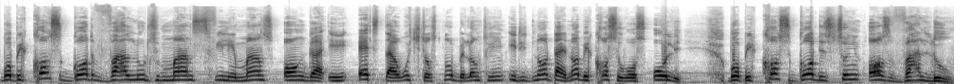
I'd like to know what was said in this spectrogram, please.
but because God valued man's feeling, man's hunger, he ate that which does not belong to him. He did not die, not because he was holy, but because God is showing us value.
